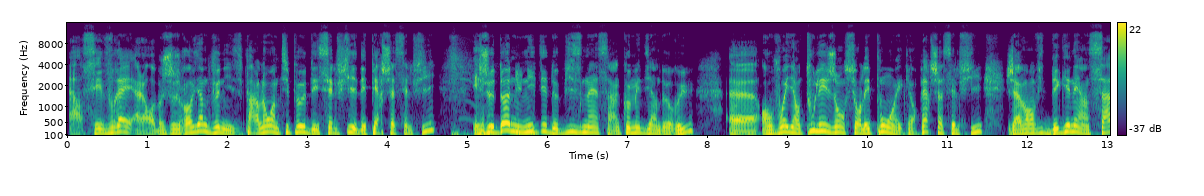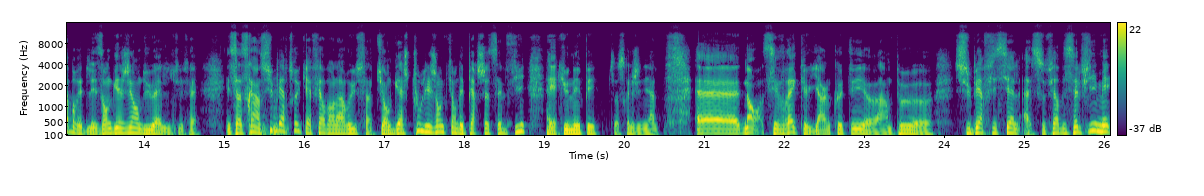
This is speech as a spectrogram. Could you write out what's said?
alors c'est vrai. Alors je reviens de Venise. Parlons un petit peu des selfies et des perches à selfies. Et je donne une idée de business à un comédien de rue euh, en voyant tous les gens sur les ponts avec leurs perches à selfie. J'avais envie de dégainer un sabre et de les engager en duel, tu sais. Et ça serait un super truc à faire dans la rue, ça. Tu engages tous les gens qui ont des perches à selfie avec une épée. Ça serait génial. Euh, non, c'est vrai qu'il y a un côté euh, un peu euh, superficiel à se faire des selfies, mais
